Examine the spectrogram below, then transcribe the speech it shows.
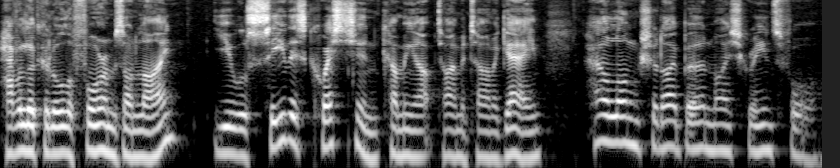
have a look at all the forums online, you will see this question coming up time and time again. How long should I burn my screens for?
